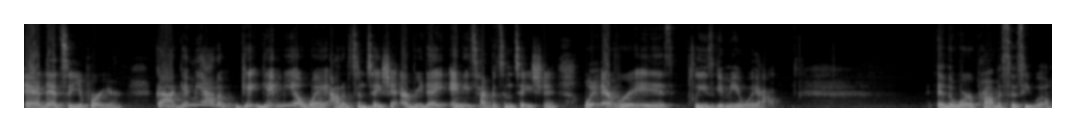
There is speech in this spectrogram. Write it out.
Add that to your prayer. God, get me out of get, get me a way out of temptation every day. Any type of temptation, whatever it is, please give me a way out. And the word promises he will.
